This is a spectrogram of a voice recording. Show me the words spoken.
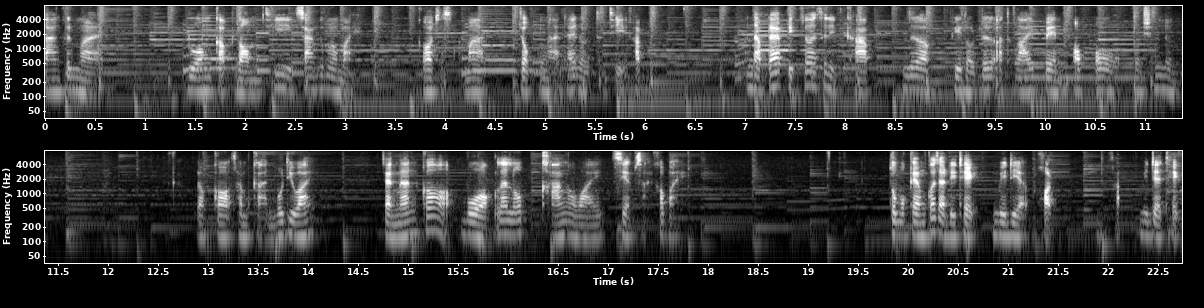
สร้างขึ้นมา รวมกับลอมที่สร้างขึ้นมาใหม่ ก็จะสามารถจบงานได้โดยทันทีครับอันดับแรกปิกเกอร์สนิทครับ เลือก Preloader อัตไลเป็น Oppo เวอร์ชัน1แล้วก็ทำการบูตดีไว้ จากนั้นก็บวกและลบค้างเอาไว้เสียบสายเข้าไป ตัวโปรแกรมก็จะ detect media port นะครับ MediaTek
